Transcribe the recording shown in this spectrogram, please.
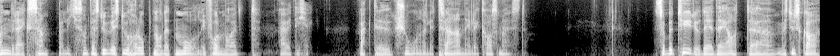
andre eksempel, ikke sant. Hvis du, hvis du, har oppnådd et mål i form av et, jeg vet ikke, vektreduksjon eller trening eller hva som helst, så betyr jo det det at uh, hvis du skal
